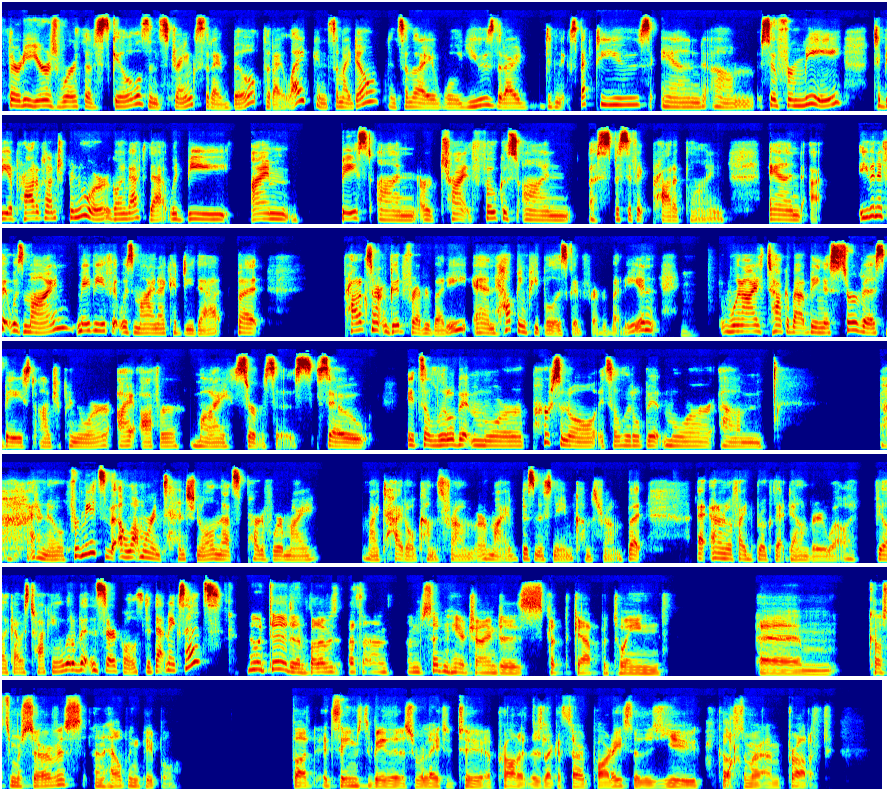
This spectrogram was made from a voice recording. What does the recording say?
30 years worth of skills and strengths that I've built that I like, and some I don't, and some that I will use that I didn't expect to use. And um, so for me to be a product entrepreneur, going back to that, would be I'm based on or trying focused on a specific product line. And I, even if it was mine, maybe if it was mine, I could do that. But products aren't good for everybody, and helping people is good for everybody. And mm when I talk about being a service based entrepreneur, I offer my services. So it's a little bit more personal. It's a little bit more, um, I don't know. For me, it's a lot more intentional, and that's part of where my my title comes from or my business name comes from. But I, I don't know if I broke that down very well. I feel like I was talking a little bit in circles. Did that make sense? No, it did. But I was I I'm sitting here trying to split the gap between um customer service and helping people. But it seems to be that it's related to a product. There's like a third party. So there's you, customer, yeah. and product.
